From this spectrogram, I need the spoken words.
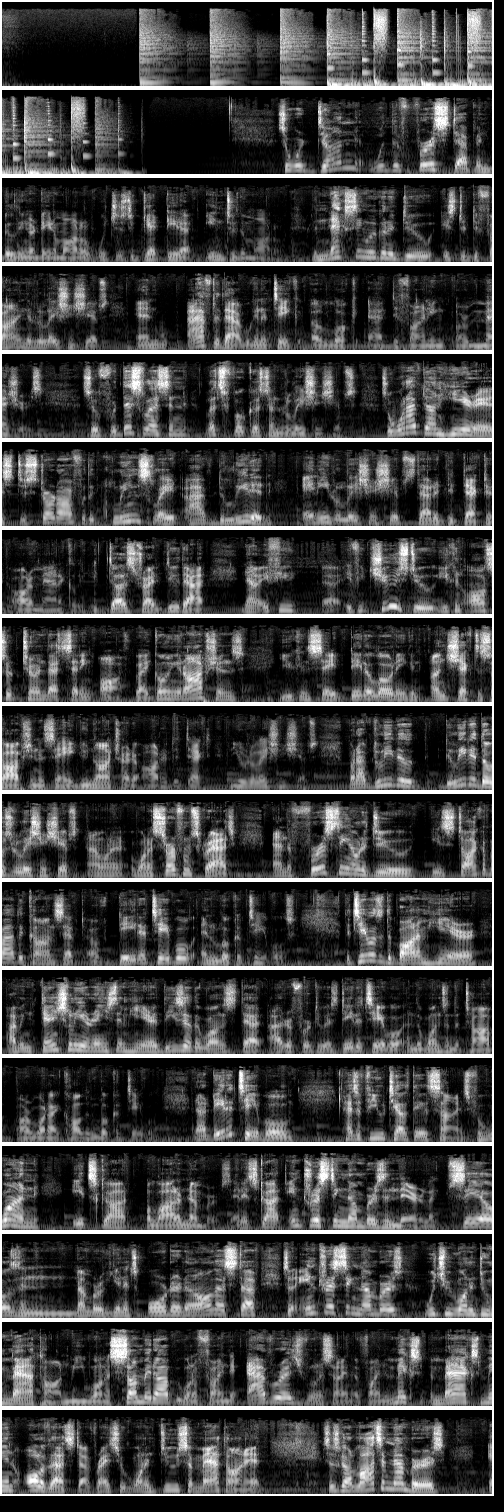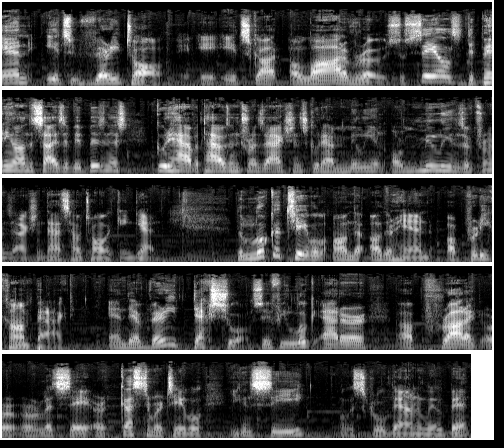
So we're done with the first step in building our data model, which is to get data into the model. The next thing we're going to do is to define the relationships, and after that, we're going to take a look at defining our measures. So for this lesson, let's focus on relationships. So what I've done here is to start off with a clean slate, I've deleted any relationships that it detected automatically. It does try to do that. Now, if you uh, if you choose to, you can also turn that setting off by going in options you can say data loading, you can uncheck this option and say, hey, do not try to auto detect new relationships. But I've deleted deleted those relationships. I want to want to start from scratch. And the first thing I want to do is talk about the concept of data table and lookup tables. The tables at the bottom here, I've intentionally arranged them here. These are the ones that I refer to as data table, and the ones on the top are what I call the lookup table. Now, data table has a few telltale signs. For one, it's got a lot of numbers and it's got interesting numbers in there like sales and number of units ordered and all that stuff. So interesting numbers which we want to do math on. We want to sum it up we want to find the average we want to find the mix max min all of that stuff right? So we want to do some math on it. So it's got lots of numbers and it's very tall it's got a lot of rows. So sales, depending on the size of your business, could have a thousand transactions, could have million or millions of transactions. That's how tall it can get. The lookup table, on the other hand, are pretty compact and they're very textual. So if you look at our uh, product or, or let's say our customer table, you can see, well, let's scroll down a little bit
